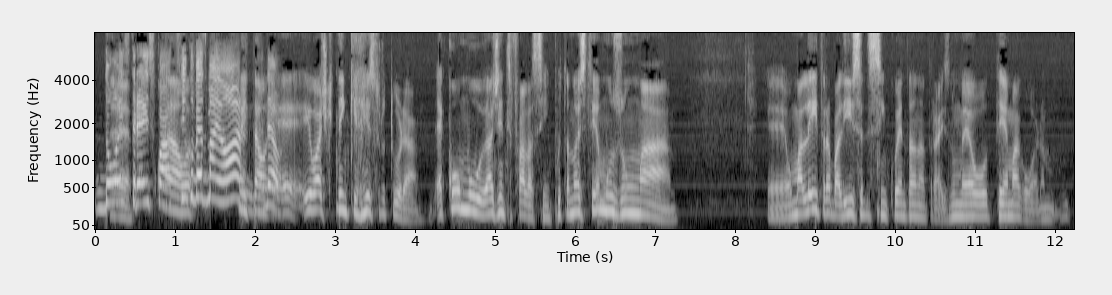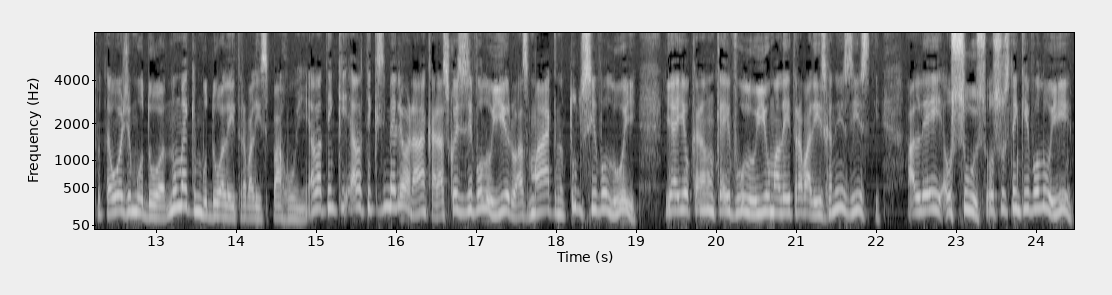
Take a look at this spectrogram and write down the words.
2, É. 3, 4, Não, 5 vezes maior, Então, entendeu? é, eu acho que tem que reestruturar. É como a gente fala assim, puta, nós temos uma é, uma lei trabalhista de 50 anos atrás, não é o tema agora. Puta, hoje mudou. Não é que mudou a lei trabalhista para ruim. Ela tem que ela tem que se melhorar, cara. As coisas evoluíram, as máquinas, tudo se evolui. E aí o cara não quer evoluir uma lei trabalhista, não existe. A lei, o SUS, o SUS tem que evoluir.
